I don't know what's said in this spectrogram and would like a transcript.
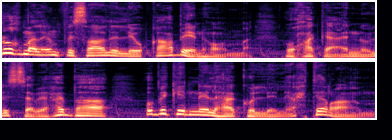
رغم الانفصال اللي وقع بينهم وحكى أنه لسه بحبها وبكن لها كل الاحترام.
